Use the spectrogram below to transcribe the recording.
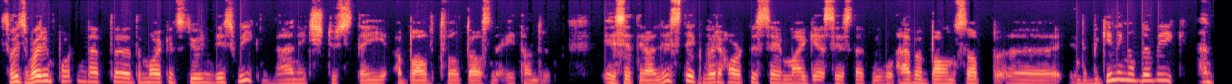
So it's very important that uh, the markets during this week manage to stay above 12,800. Is it realistic? Very hard to say. My guess is that we will have a bounce up uh, in the beginning of the week and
